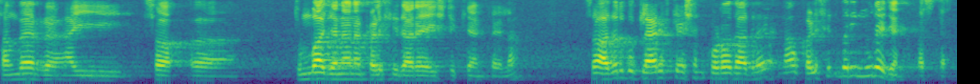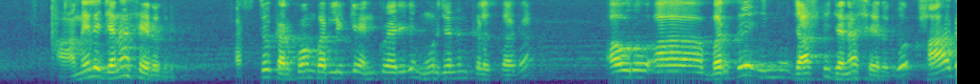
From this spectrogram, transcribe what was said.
ಸಮ್ವೇರ್ ಐ ಸೊ ತುಂಬ ಜನನ ಕಳಿಸಿದ್ದಾರೆ ಇಷ್ಟಕ್ಕೆ ಅಂತ ಎಲ್ಲ ಸೊ ಅದರದ್ದು ಕ್ಲಾರಿಫಿಕೇಶನ್ ಕೊಡೋದಾದರೆ ನಾವು ಕಳಿಸಿದ ಬರೀ ಮೂರೇ ಜನ ಫಸ್ಟ್ ಆಮೇಲೆ ಜನ ಸೇರಿದ್ರು. ಫಸ್ಟ್ ಕರ್ಕೊಂಬರ್ಲಿಕ್ಕೆ ಎನ್ಕ್ವೈರಿಗೆ ಮೂರು ಜನನ ಕಳಿಸಿದಾಗ ಅವರು ಆ ಬರ್ದೆ ಇನ್ನು ಜಾಸ್ತಿ ಜನ ಸೇರಿದ್ರು. ಆಗ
